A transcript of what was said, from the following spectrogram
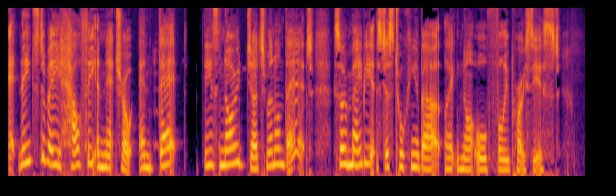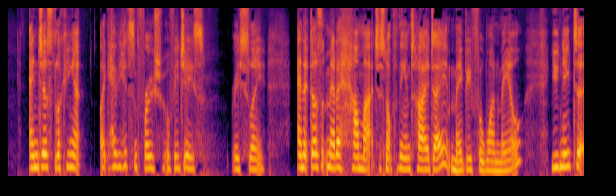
it needs to be healthy and natural, and that there's no judgment on that. So maybe it's just talking about like not all fully processed, and just looking at like have you had some fruit or veggies recently? And it doesn't matter how much, it's not for the entire day, maybe for one meal. You need to,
